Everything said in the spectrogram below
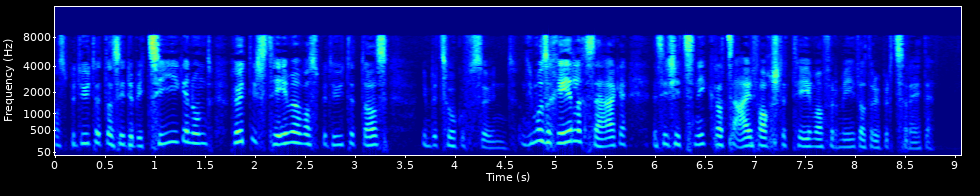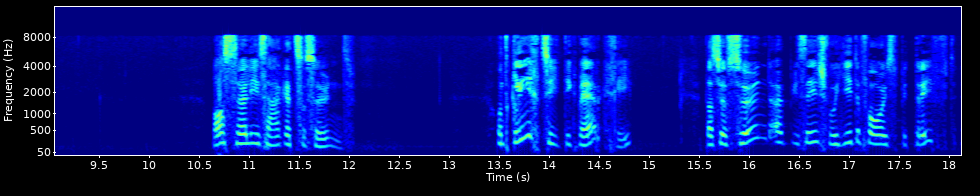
was bedeutet das in den Beziehungen und heute ist das Thema, was bedeutet das in Bezug auf Sünde. Und ich muss euch ehrlich sagen, es ist jetzt nicht gerade das einfachste Thema für mich, darüber zu reden. Was soll ich sagen zur Sünde? Und gleichzeitig merke ich, dass ja Sünde etwas ist, wo jeder von uns betrifft,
